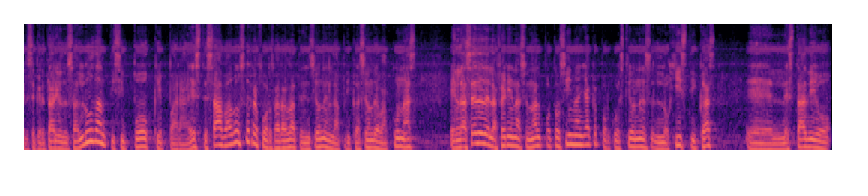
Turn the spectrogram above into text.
El secretario de Salud anticipó que para este sábado se reforzará la atención en la aplicación de vacunas en la sede de la Feria Nacional Potosina, ya que por cuestiones logísticas el estadio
